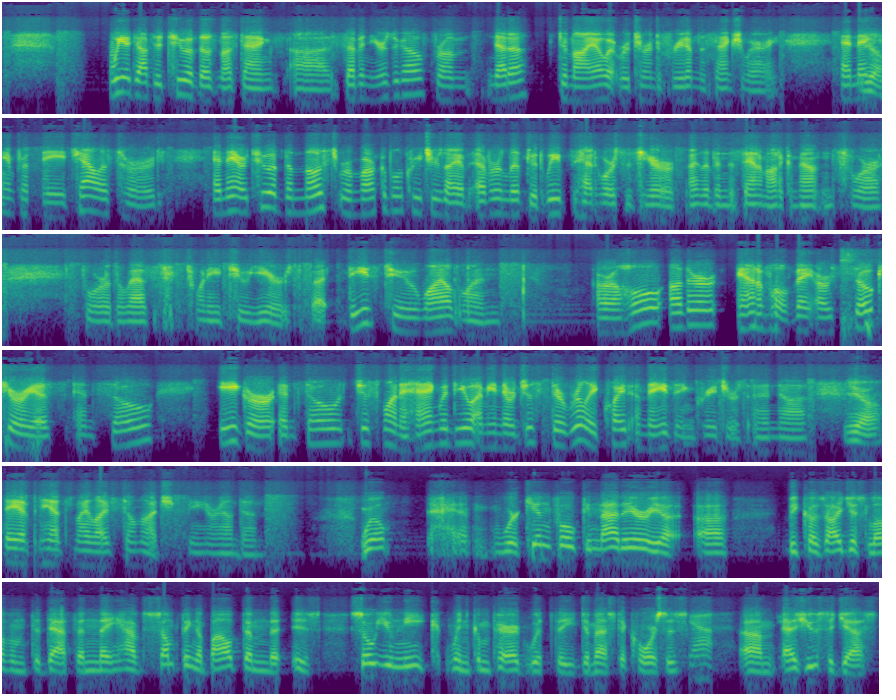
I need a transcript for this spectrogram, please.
we adopted two of those mustangs uh seven years ago from Neda DeMayo at Return to Freedom, the sanctuary. And they Yeah. came from the Chalice herd. And they are two of the most remarkable creatures I have ever lived with. We've had horses here. I live in the Santa Monica Mountains for for the last 22 years. But these two wild ones are a whole other animal. They are so curious and so eager and so just want to hang with you. I mean, they're just they're really quite amazing creatures and uh Yeah. they have enhanced my life so much being around them. Well, we're kinfolk in that area uh, because I just love them to death, and they have something about them that is so unique when compared with the domestic horses, Yeah. um, as you suggest.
